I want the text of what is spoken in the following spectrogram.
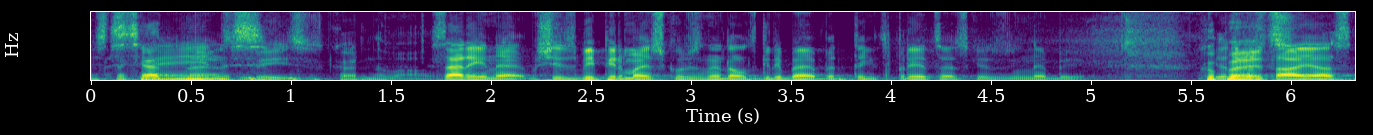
es nekad neesmu bijis uz karnevālu. Es arī ne. Šis bija pirmais, kurus nedaudz gribēju, bet tagad priecājos, ka es viņu nebiju. Kāpēc? Stājās,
